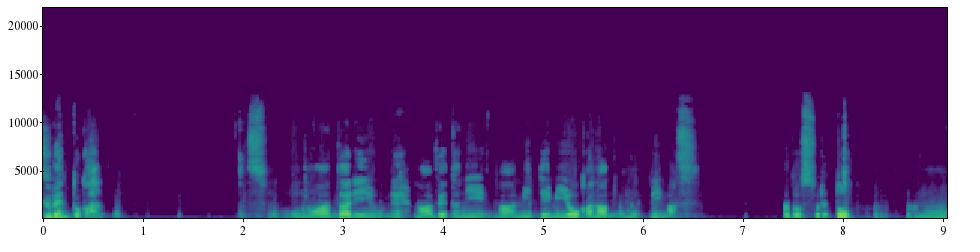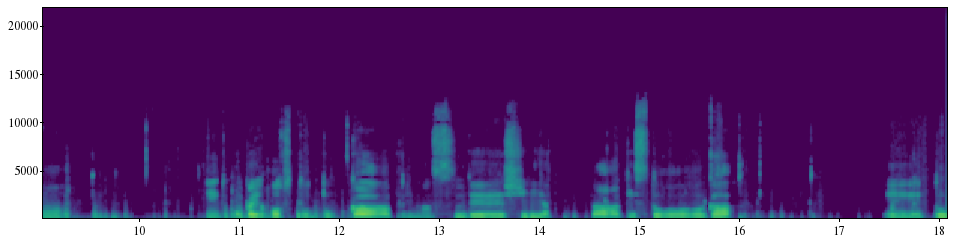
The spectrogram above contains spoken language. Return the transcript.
グベンとか、そのあたりをね、まあ、ベタに、まあ、見てみようかなと思っています。あと、それと、あのーえーと、今回のホストとか、プリマスで知り合ったアーティストが、えっ、と、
